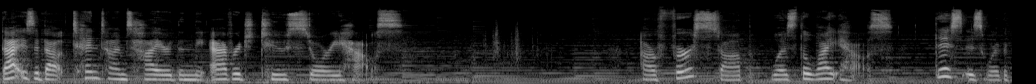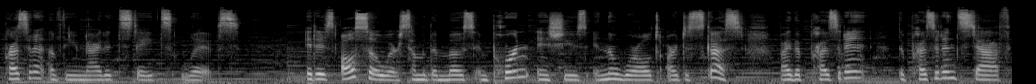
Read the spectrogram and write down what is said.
That is about 10 times higher than the average two story house. Our first stop was the White House. This is where the President of the United States lives. It is also where some of the most important issues in the world are discussed by the President, the President's staff,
